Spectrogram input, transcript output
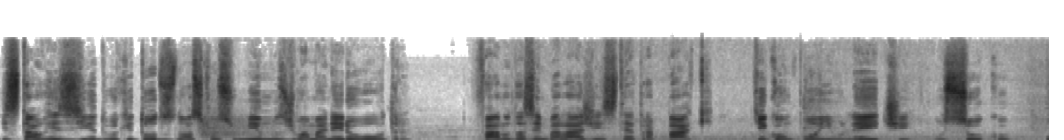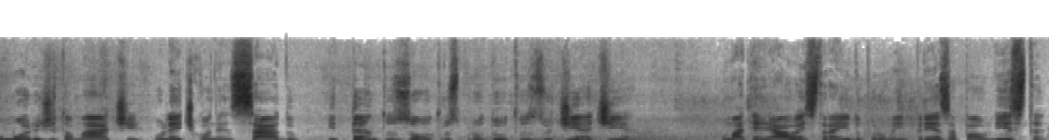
está o resíduo que todos nós consumimos de uma maneira ou outra. Falo das embalagens Tetra Pak, que compõem o leite, o suco, o molho de tomate, o leite condensado e tantos outros produtos do dia a dia. O material é extraído por uma empresa paulista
